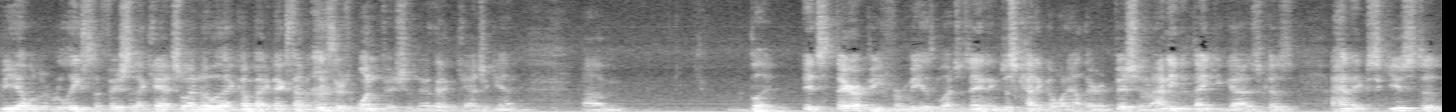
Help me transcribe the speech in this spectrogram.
be able to release the fish that I catch, so I know that I come back next time, at least there's one fish in there that I can catch again. Um, But it's therapy for me as much as anything, just kinda going out there and fishing. And I need to thank you guys, cause I had an excuse to,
